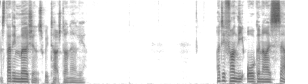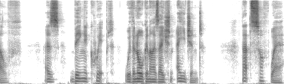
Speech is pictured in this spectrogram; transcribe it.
It's that emergence we touched on earlier. I define the organized self as being equipped with an organization agent. That software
